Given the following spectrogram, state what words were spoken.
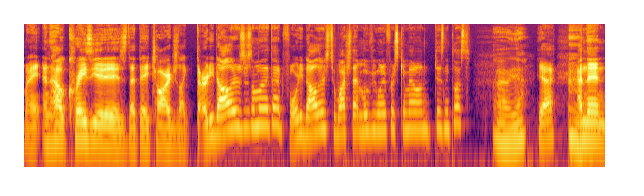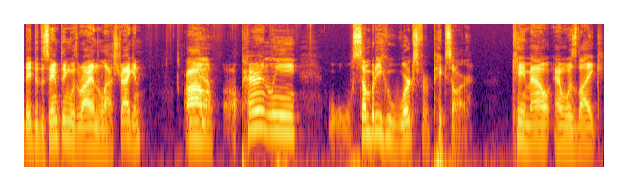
right, and how crazy it is that they charge like thirty dollars or something like that, forty dollars to watch that movie when it first came out on Disney Plus. uh, yeah. Yeah, and then they did the same thing with Raya and the Last Dragon. Um, yeah. apparently, somebody who works for Pixar came out and was like,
